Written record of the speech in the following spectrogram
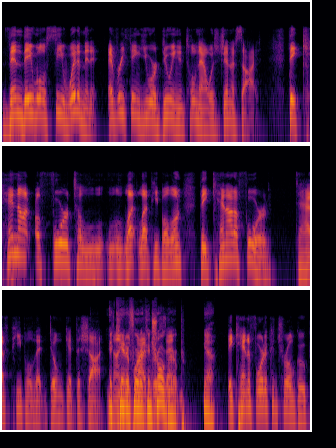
then they will see wait a minute everything you are doing until now was genocide They cannot afford to l- let let people alone. They cannot afford to have people that don't get the shot. They can't afford a control group. Yeah. They can't afford a control group.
